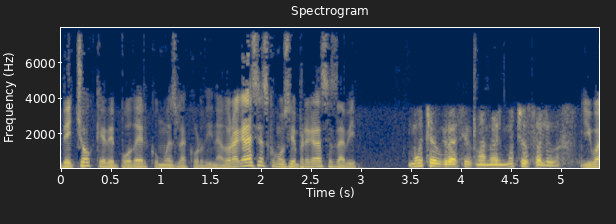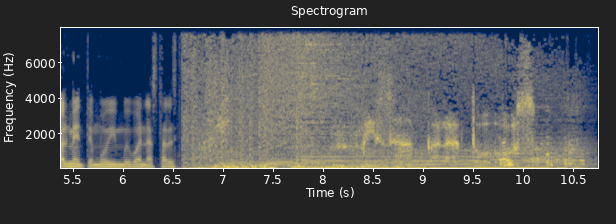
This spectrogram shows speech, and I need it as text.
de choque de poder como es la coordinadora. Gracias, como siempre. Gracias, David. Muchas gracias, Manuel. Muchos saludos. Igualmente, muy, muy buenas tardes. Mesa para todos.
